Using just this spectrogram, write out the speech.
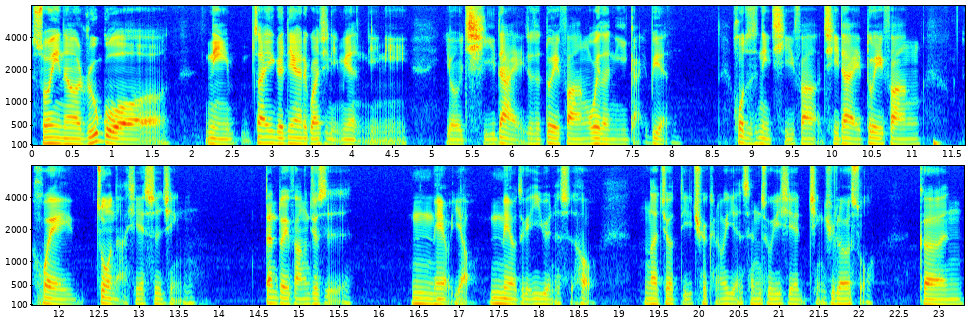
所以呢，如果你在一个恋爱的关系里面，你你有期待，就是对方为了你改变，或者是你期发期待对方会做哪些事情，但对方就是没有要，没有这个意愿的时候，那就的确可能会衍生出一些情绪勒索跟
